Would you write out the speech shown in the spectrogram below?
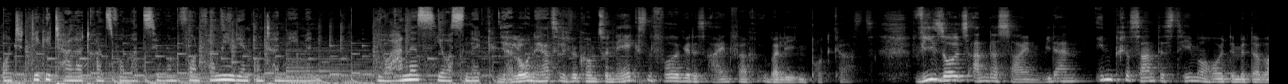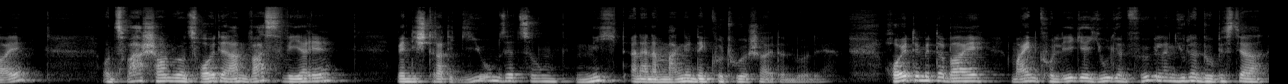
und digitaler Transformation von Familienunternehmen, Johannes Josnick. Ja, hallo und herzlich willkommen zur nächsten Folge des Einfach Überlegen Podcasts. Wie soll es anders sein? Wieder ein interessantes Thema heute mit dabei. Und zwar schauen wir uns heute an, was wäre, wenn die Strategieumsetzung nicht an einer mangelnden Kultur scheitern würde. Heute mit dabei mein Kollege Julian Vögelein. Julian, du bist ja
